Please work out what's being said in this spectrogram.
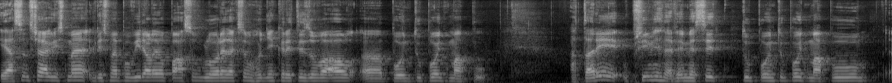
já jsem třeba, když jsme, když jsme povídali o Pass of Glory, tak jsem hodně kritizoval eh, point-to-point mapu. A tady upřímně nevím, jestli tu point-to-point mapu, eh,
